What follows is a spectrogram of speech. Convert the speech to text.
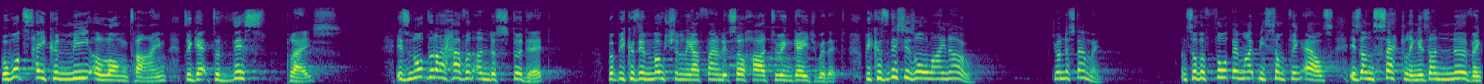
but what's taken me a long time to get to this place is not that I haven't understood it, but because emotionally I found it so hard to engage with it. Because this is all I know. Do you understand me? And so the thought there might be something else is unsettling, is unnerving,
